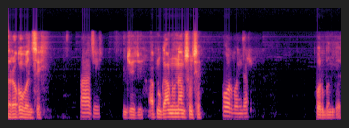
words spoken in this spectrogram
રઘુવંશી. હા જી. જી જી. આપનું ગામનું નામ શું છે? પોરબંદર. પોરબંદર.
